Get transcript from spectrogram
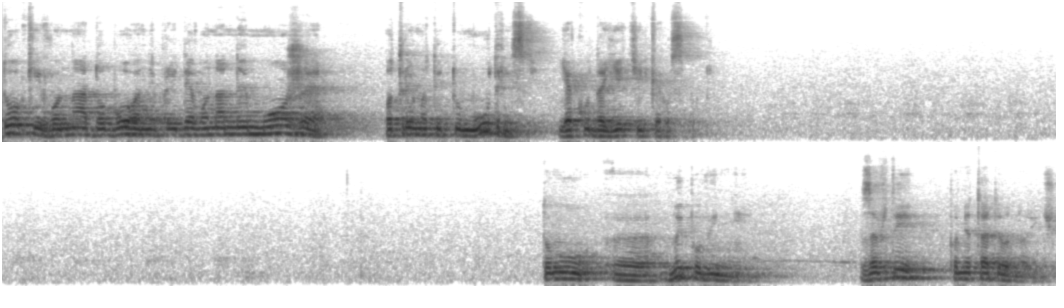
доки вона до Бога не прийде, вона не може отримати ту мудрість, яку дає тільки Господь. Тому е, ми повинні завжди пам'ятати одну річ.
